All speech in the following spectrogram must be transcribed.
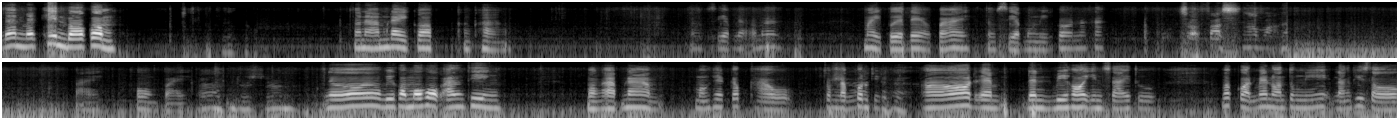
เดนแมคคินบอกกอม นามได้กอบข้างๆเอาเสียบแล้วเอามาไม่เปิดแล้วไปต้องเสียบตรงนี้ก่อนนะคะ Zo vast. Nou maar. ไปโค้งไป Ja, dus dan. เนอะวีความโมหกอันทิ้งหมองอาบน้ำหมองเฮ็ดกับเขาวสำหรับคนที่ Ja. อ๋อแดนแดนบีฮออินไซด์ทูเมื่อก่อนแม่นอนตรงนี้หลังที่สอง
